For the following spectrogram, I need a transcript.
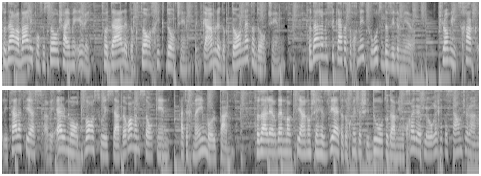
תודה רבה לפרופסור שי מאירי, תודה לדוקטור אחיק דורצ'ין, וגם לדוקטור נטע דורצ'ין. תודה למפיקת התוכנית רות דוד אמיר. שלומי יצחק, ליטל אטיאס, אריאל מור, דבורה סוויסה ורומן סורקין, הטכנאים באולפן. תודה לירדן מרציאנו שהביאה את התוכנית לשידור, תודה מיוחדת לעורכת הסאונד שלנו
